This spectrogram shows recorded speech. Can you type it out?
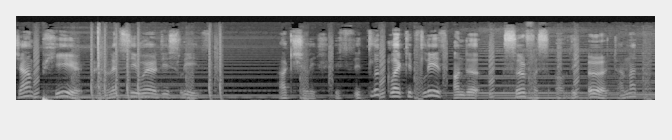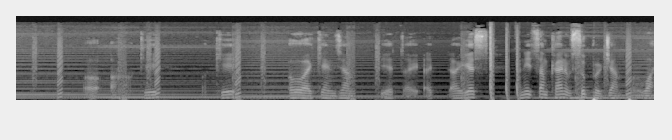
Jump here and let's see where this leads. Actually, it, it looked like it leads on the surface of the earth. I'm not... Oh, okay, okay. Oh, I can't jump yet. I, I, I guess I need some kind of super jump or what.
